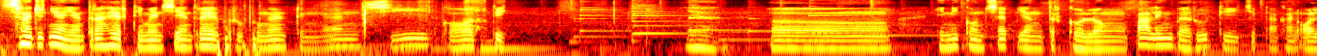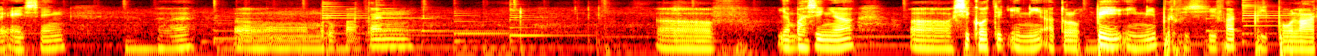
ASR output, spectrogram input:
Selanjutnya yang terakhir, dimensi yang terakhir berhubungan dengan psikotik ya uh, ini konsep yang tergolong paling baru diciptakan oleh Eseng uh, uh, merupakan uh, yang pastinya uh, psikotik ini atau P ini bersifat bipolar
